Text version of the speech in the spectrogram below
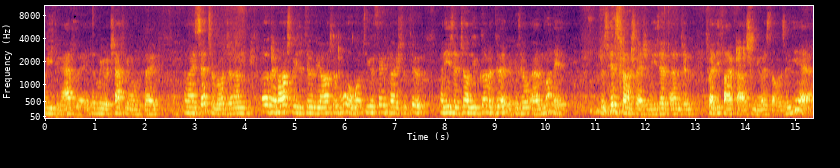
week in Adelaide and we were chatting on the plane. And I said to Roger, um, oh, they've asked me to do the art of war. What do you think I should do? And he said, John, you've got to do it because he'll earn money. Because his translation, he said, earned him 25,000 US dollars a year.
